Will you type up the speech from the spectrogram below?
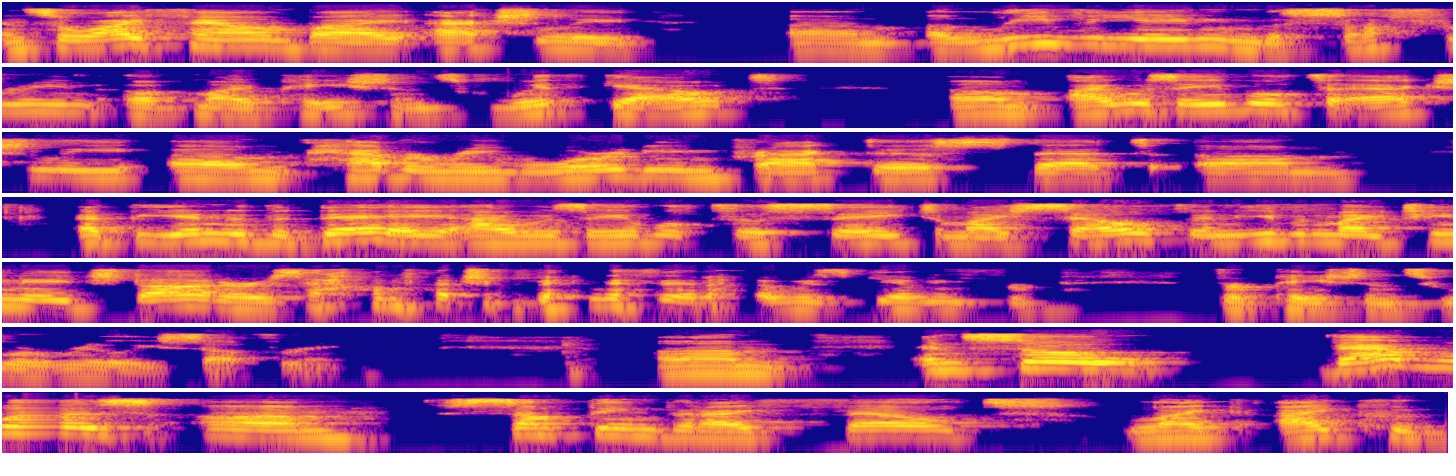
And so I found by actually um, alleviating the suffering of my patients with gout um, I was able to actually um, have a rewarding practice that um, at the end of the day, I was able to say to myself and even my teenage daughters how much benefit I was giving for, for patients who are really suffering. Um, and so that was um, something that I felt like I could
